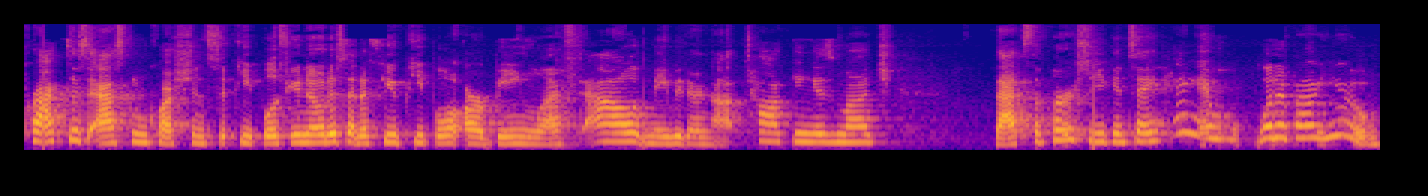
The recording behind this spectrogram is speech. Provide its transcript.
practice asking questions to people. If you notice that a few people are being left out, maybe they're not talking as much, that's the person you can say, hey, what about you?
